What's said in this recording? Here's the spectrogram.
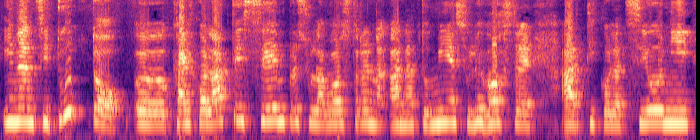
Innanzitutto eh, calcolate sempre sulla vostra anatomia, sulle vostre articolazioni,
